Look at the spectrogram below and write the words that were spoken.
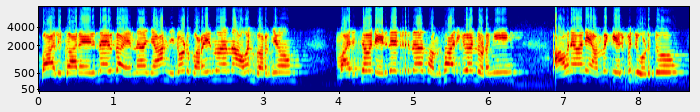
ബാലിക്കാരെ എഴുന്നേൽക്ക എന്ന് ഞാൻ നിന്നോട് പറയുന്നുവെന്ന് അവൻ പറഞ്ഞു. മരിച്ചവൻ എഴുന്നേറ്റിരുന്ന് സംസാരിക്കുവാൻ തുടങ്ങി. അവനവനെ അവനെ അമ്മയ്ക്ക് ഏൽപ്പിച്ചു കൊടുത്തു.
